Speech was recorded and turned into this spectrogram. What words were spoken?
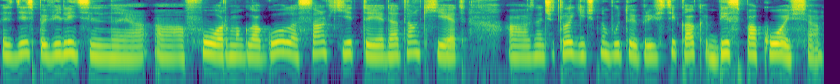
здесь повелительная э, форма глагола s'inquiéter, да, t'inquiète, э, значит, логично будет ее привести как «беспокойся»,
